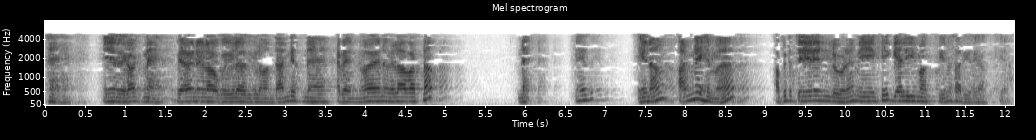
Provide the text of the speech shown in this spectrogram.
එහෙම එකක් නැහැ. වැවෙන වෙලාව කොයි වෙලාවද කියලා මම දන්නෙත් නැහැ. හැබැයි නොවැවෙන වෙලාවක් නම් නැහැ. නේද? එහෙනම් අන්න එහෙම අපිට තේරෙන්න ඕනේ මේකේ ගැලීමක් තියෙන ශරීරයක් කියලා.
